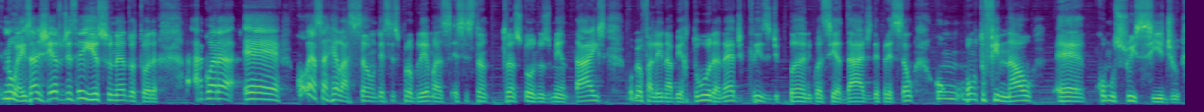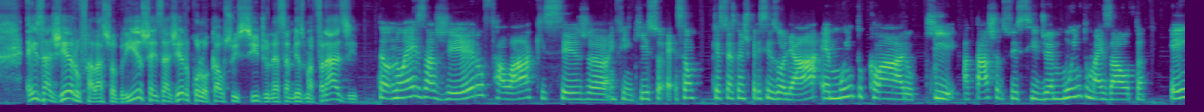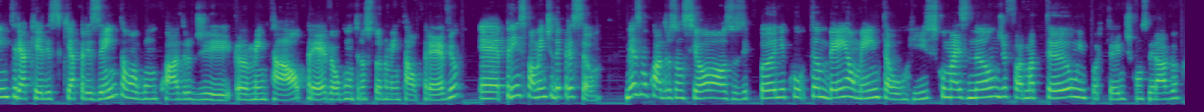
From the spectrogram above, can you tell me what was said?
não é exagero dizer isso, né, doutora? Agora, é, qual é essa relação desses problemas, esses tran transtornos mentais, como eu falei na abertura, né, de crise de pânico, ansiedade, depressão, com um ponto final é, como suicídio. É exagero falar sobre isso? É exagero colocar o suicídio nessa mesma frase? Então, não é exagero falar que seja, enfim, que isso é, são questões que a gente precisa olhar. É muito claro que a taxa de suicídio é muito mais alta entre aqueles que apresentam algum quadro de uh, mental prévio, algum transtorno mental prévio, é, principalmente depressão. Mesmo quadros ansiosos e pânico também aumenta o risco, mas não de forma tão importante, considerável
